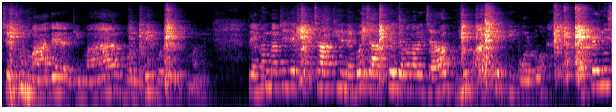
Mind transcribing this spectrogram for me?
যেহেতু মাদের আর কি, মা বলতেই বলে মানে। তো এখন ভাবছি যে চা খেয়ে নেব। চা খেয়ে যেমন আর যা ঘুম আসে, কি বলব? একটা জিনিস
